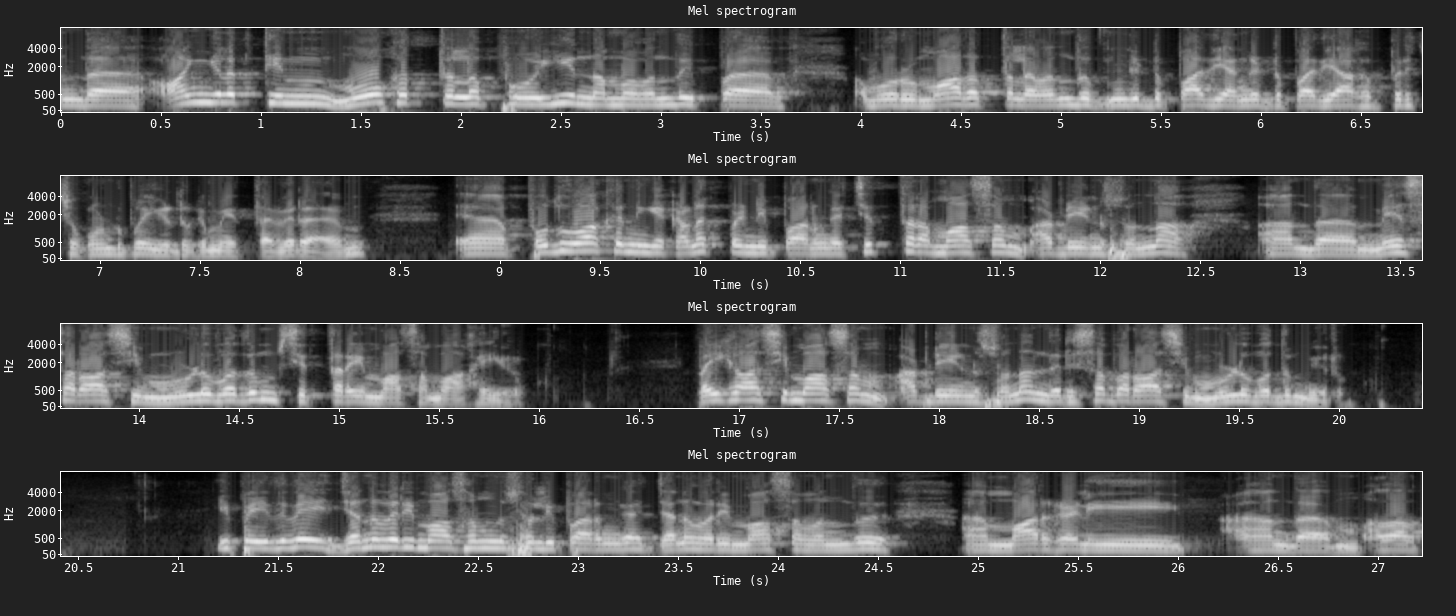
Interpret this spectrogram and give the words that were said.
அந்த ஆங்கிலத்தின் மோகத்தில் போய் நம்ம வந்து இப்போ ஒரு மாதத்தில் வந்து இங்கிட்டு பாதி அங்கிட்டு பாதியாக பிரித்து கொண்டு போய்கிட்டு இருக்கமே தவிர பொதுவாக நீங்கள் கணக்கு பண்ணி பாருங்கள் சித்திரை மாதம் அப்படின்னு சொன்னால் அந்த மேசராசி முழுவதும் சித்திரை மாதமாக இருக்கும். வைகாசி மாதம் அப்படின்னு சொன்னால் அந்த ரிஷபராசி முழுவதும் இருக்கும். இப்போ இதுவே ஜனவரி மாதம்னு சொல்லி பாருங்கள் ஜனவரி மாதம் வந்து மார்கழி அந்த அதாவது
